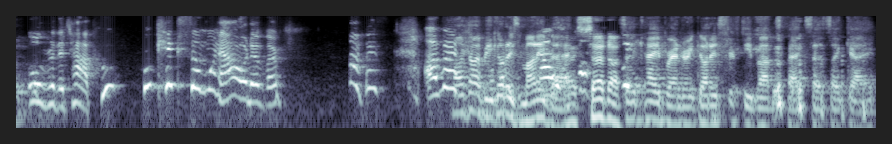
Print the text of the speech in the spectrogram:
over the top? Who who kicks someone out of a of a, of a Oh no, but he got his money Oh, I back. said It's okay, Brenda. He got his fifty bucks back, so it's okay.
